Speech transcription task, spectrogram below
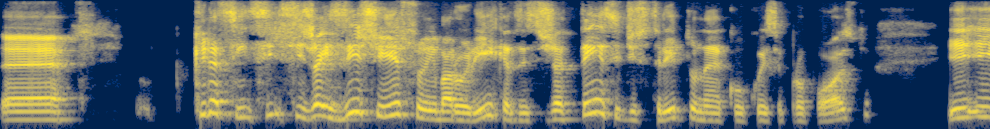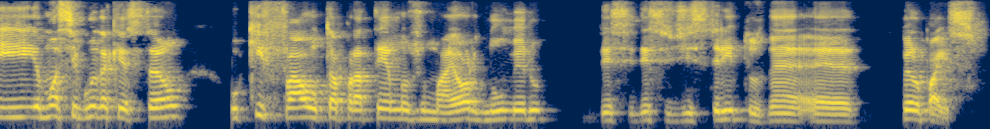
É, queria assim, se, se, já existe isso em Barueri, quer dizer, se já tem esse distrito né, com, com esse propósito, e, e uma segunda questão, o que falta para termos o maior número desse, desses distritos né, é, pelo país?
